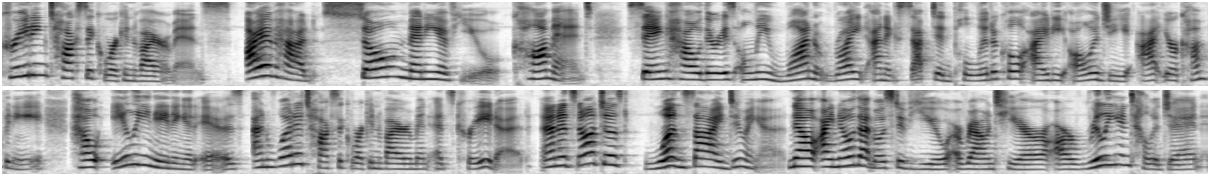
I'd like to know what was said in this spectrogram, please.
creating toxic work environments. I have had so many of you comment saying how there is only one right and accepted political ideology at your company, how alienating it is, and what a toxic work environment it's created. And it's not just one side doing it. Now, I know that most of you around here are really intelligent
